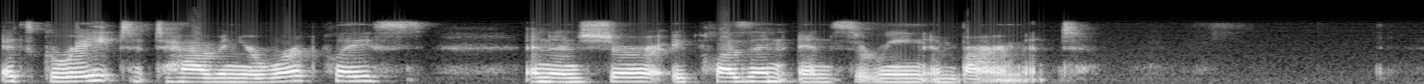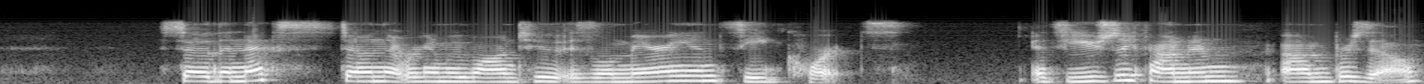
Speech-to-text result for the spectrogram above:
It's great to have in your workplace and ensure a pleasant and serene environment. So the next stone that we're going to move on to is Lemurian seed quartz. It's usually found in um, Brazil.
